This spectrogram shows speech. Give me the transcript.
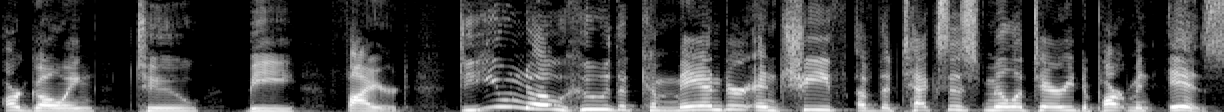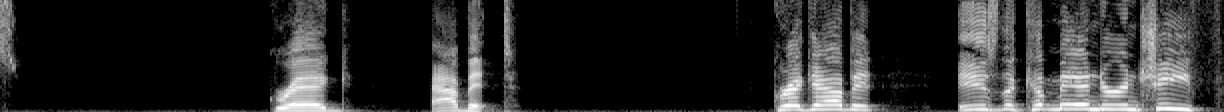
are going to be fired. Do you know who the commander in chief of the Texas Military Department is? Greg Abbott. Greg Abbott is the commander in chief.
